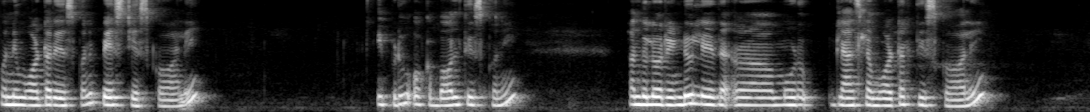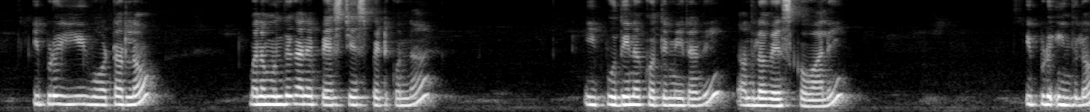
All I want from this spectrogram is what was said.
కొన్ని వాటర్ వేసుకొని పేస్ట్ చేసుకోవాలి. ఇప్పుడు ఒక బౌల్ తీసుకొని అందులో రెండు లేదా మూడు గ్లాసుల వాటర్ తీసుకోవాలి. ఇప్పుడు ఈ వాటర్లో మనం ముందుగానే పేస్ట్ చేసి పెట్టుకున్న ఈ పుదీనా కొత్తిమీరని అందులో వేసుకోవాలి. ఇప్పుడు ఇందులో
